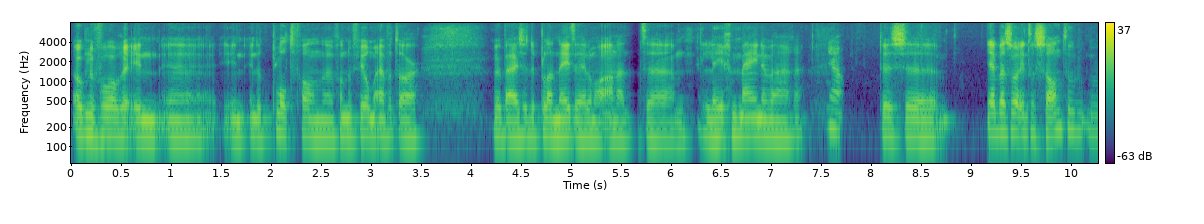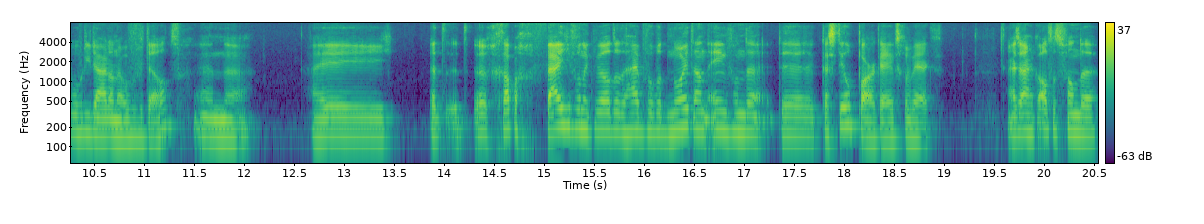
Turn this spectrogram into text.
ook naar voren in, eh, in, in het plot van, van de film Avatar. Waarbij ze de planeten helemaal aan het uh, leegmijnen waren. Ja. Dus eh, ja, best wel interessant hoe, hoe die daar dan over vertelt. En eh, hij het, het uh, grappig feitje vond ik wel dat hij bijvoorbeeld nooit aan een van de, de kasteelparken heeft gewerkt. Hij is eigenlijk altijd van de,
